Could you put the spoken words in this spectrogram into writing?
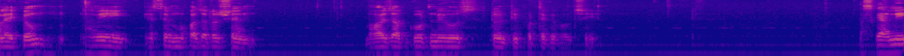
আলাইকুম। আমি S M Mofazzal Hossain, voice of good news twenty four থেকে বলছি। আজকে আমি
